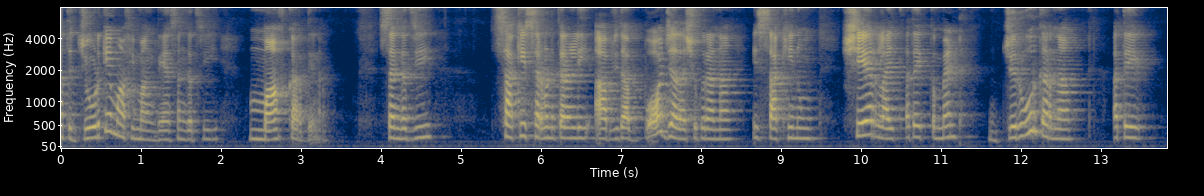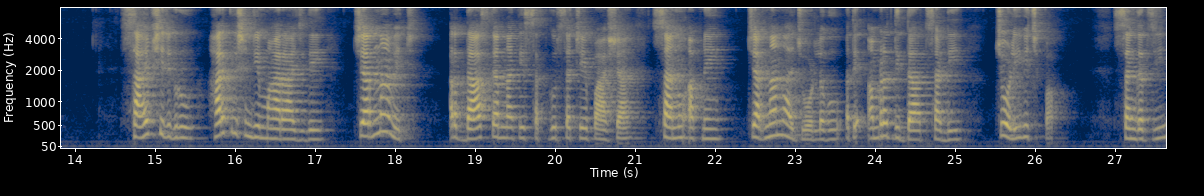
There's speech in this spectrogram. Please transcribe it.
ਹੱਥ ਜੋੜ ਕੇ ਮਾਫੀ ਮੰਗਦੇ ਹਾਂ ਸੰਗਤ ਜੀ, ਮਾਫ ਕਰ ਦੇਣਾ। ਸੰਗਤ ਜੀ, ਸਾਖੀ ਸਰਵਣ ਕਰਨ ਲਈ ਆਪ ਜੀ ਦਾ ਬਹੁਤ ਜ਼ਿਆਦਾ ਸ਼ੁਕਰਾਨਾ, ਇਸ ਸਾਖੀ ਨੂੰ ਸ਼ੇਅਰ ਲਾਈਕ ਅਤੇ ਕਮੈਂਟ ਜ਼ਰੂਰ ਕਰਨਾ। ਅਤੇ ਸਾਹਿਬ ਸ੍ਰੀ ਗੁਰੂ ਹਰਕ੍ਰਿਸ਼ਨ ਜੀ ਮਹਾਰਾਜ ਦੇ ਚਰਨਾਂ ਵਿੱਚ ਅਰਦਾਸ ਕਰਨਾ ਕਿ ਸਤਿਗੁਰ ਸੱਚੇ ਪਾਤਸ਼ਾਹ ਸਾਨੂੰ ਆਪਣੇ ਚਰਨਾਂ ਨਾਲ ਜੋੜ ਲਵੋ ਅਤੇ ਅੰਮ੍ਰਿਤ ਦੀ ਦਾਤ ਸਾਡੀ ਝੋਲੀ ਵਿੱਚ ਪਾਓ। ਸੰਗਤ ਜੀ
